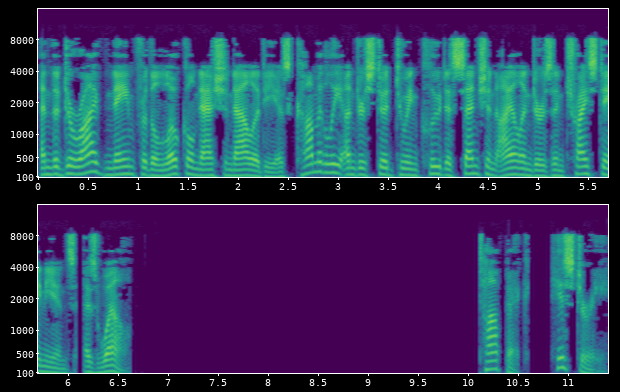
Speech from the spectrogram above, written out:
and the derived name for the local nationality is commonly understood to include Ascension Islanders and Tristanians, as well. History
